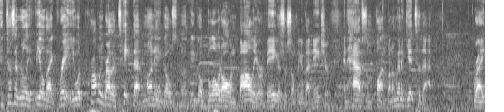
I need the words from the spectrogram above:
it doesn't really feel that great. You would probably rather take that money and go uh, and go blow it all in Bali or Vegas or something of that nature and have some fun. But I'm going to get to that. Right.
